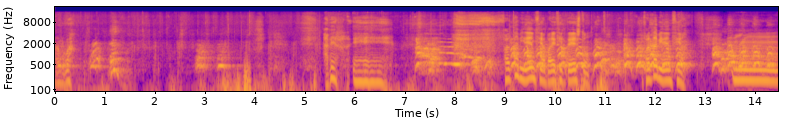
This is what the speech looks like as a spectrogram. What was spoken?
Vamos, va. A ver, eh falta evidencia decirte esto. Falta evidencia. Mm,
